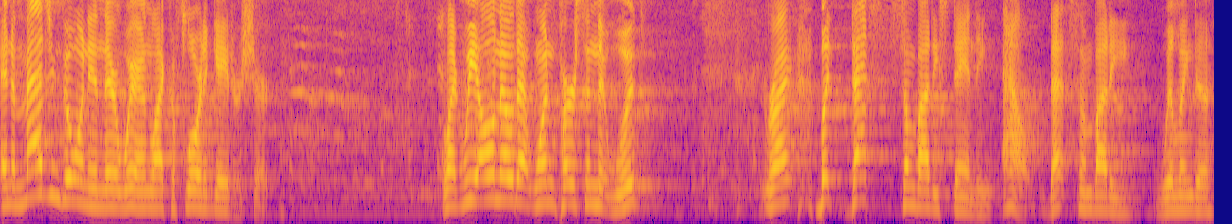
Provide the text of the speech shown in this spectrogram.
And imagine going in there wearing like a Florida Gator shirt. Like we all know that one person that would, right? But that's somebody standing out. That's somebody willing to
